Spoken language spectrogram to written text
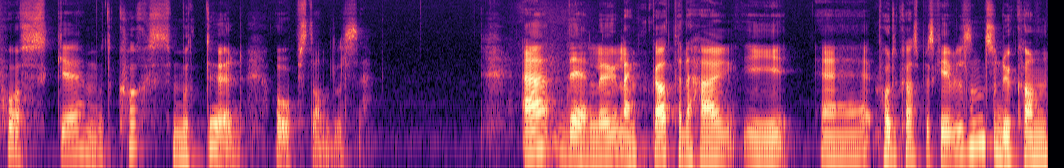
påske, mot kors, mot død og oppstandelse. Jeg deler lenker til det her i podkastbeskrivelsen, så du kan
